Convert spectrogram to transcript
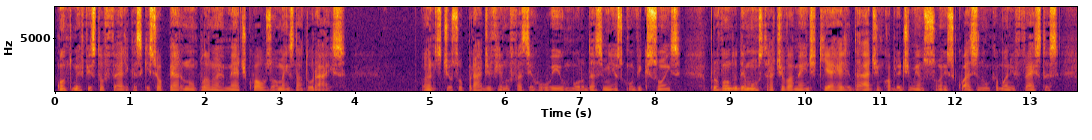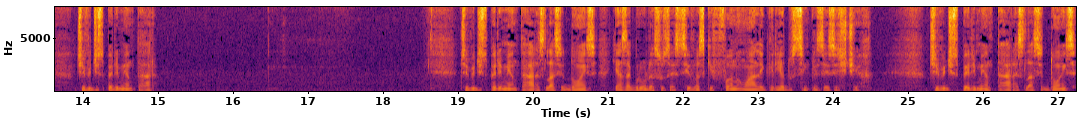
quanto mefistofélicas que se operam num plano hermético aos homens naturais. Antes de o soprar divino fazer ruir o muro das minhas convicções, provando demonstrativamente que a realidade encobre dimensões quase nunca manifestas, tive de experimentar. Tive de experimentar as lassidões e as agruras sucessivas que fanam a alegria do simples existir. Tive de experimentar as lassidões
